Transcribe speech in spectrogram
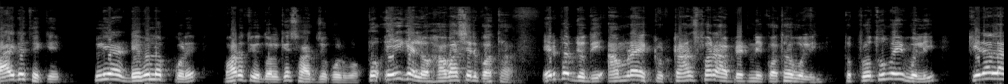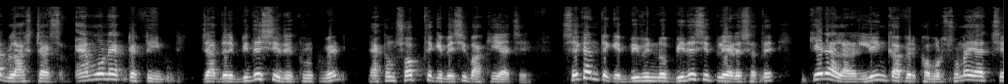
বাইরে থেকে প্লেয়ার ডেভেলপ করে ভারতীয় দলকে সাহায্য করব। তো এই গেল হাবাসের কথা। এরপর যদি আমরা একটু ট্রান্সফার আপডেট নিয়ে কথা বলি, তো প্রথমেই বলি কেরালা ব্লাস্টার্স এমন একটা টিম যাদের বিদেশি রিক্রুটমেন্ট এখন সব থেকে বেশি বাকি আছে। সেখান থেকে বিভিন্ন বিদেশি প্লেয়ারের সাথে কেরালার লিঙ্ক আপের খবর শোনা যাচ্ছে।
